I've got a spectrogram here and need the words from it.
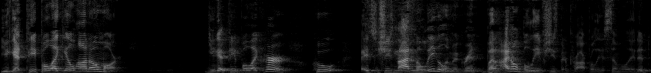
You get people like Ilhan Omar. You get people like her who, she's not an illegal immigrant, but I don't believe she's been properly assimilated.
